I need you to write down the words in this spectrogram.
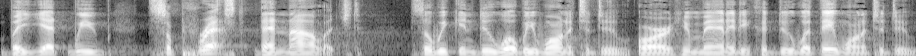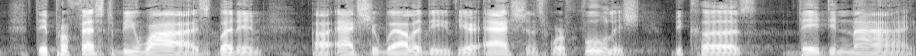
but yet we suppressed that knowledge so we can do what we wanted to do, or humanity could do what they wanted to do. They professed to be wise, but in uh, actuality, their actions were foolish because they denied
